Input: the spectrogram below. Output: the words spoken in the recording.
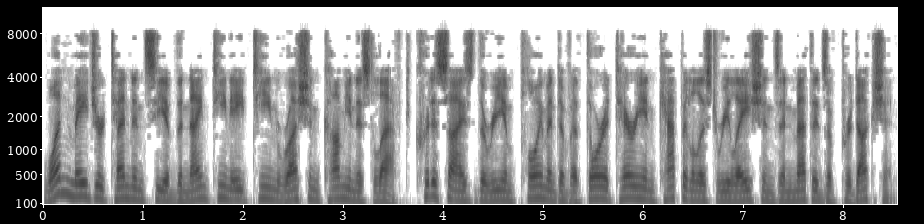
One major tendency of the 1918 Russian Communist left criticized the re-employment of authoritarian capitalist relations and methods of production.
